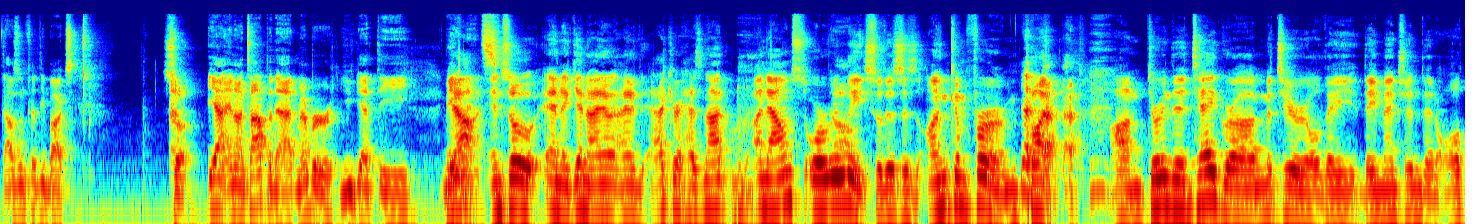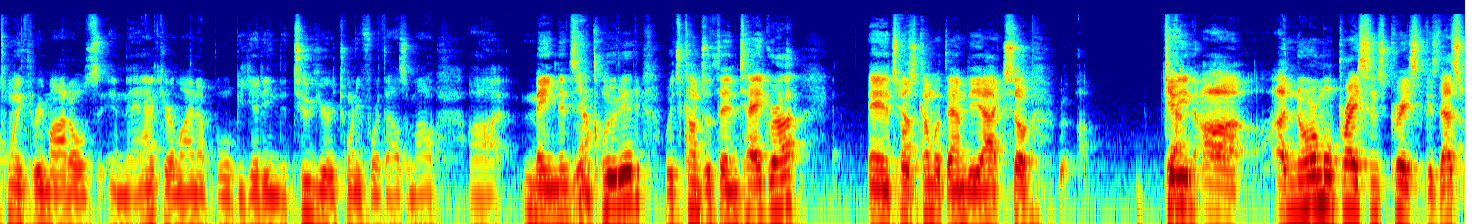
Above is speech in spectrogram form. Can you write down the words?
thousand fifty bucks. So Yeah, and on top of that, remember you get the yeah, and so and again, I, I Acura has not announced or released, so this is unconfirmed. But um, during the Integra material, they they mentioned that all 23 models in the Acura lineup will be getting the two-year, 24,000 mile uh, maintenance Yeah. included, which comes with the Integra, and it's supposed to come with the MDX. So getting uh, a normal price increase because that's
